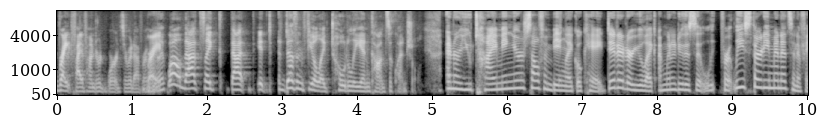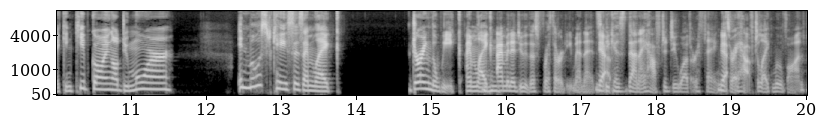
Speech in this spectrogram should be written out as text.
write 500 words or whatever. Right. like, well, that's like that. It, it doesn't feel like totally inconsequential. And are you timing yourself and being like, okay, did it? Or are you like, I'm going to do this at le- for at least 30 minutes. And if I can keep going, I'll do more. in most cases, I'm like, during the week, I'm like, Mhm. I'm going to do this for 30 minutes Yeah. because then I have to do other things Yeah. or I have to like move on.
